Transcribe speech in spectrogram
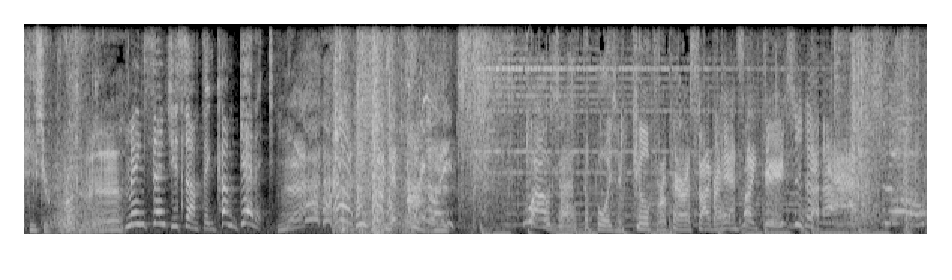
He's your brother. Maine sent you something. Come get it. Fucking finally! Wowza! The boys would kill for a pair of cyber hands like these! so free!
